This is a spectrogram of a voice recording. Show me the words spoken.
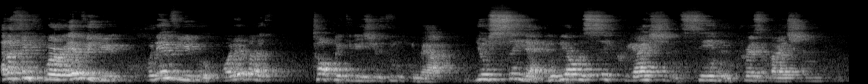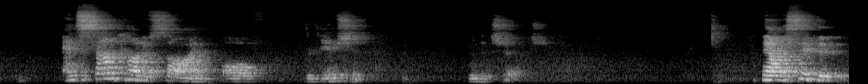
And I think wherever you, whatever you look, whatever topic it is you're thinking about, you'll see that. You'll be able to see creation and sin and preservation and some kind of sign of redemption in the church. Now, I said that the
